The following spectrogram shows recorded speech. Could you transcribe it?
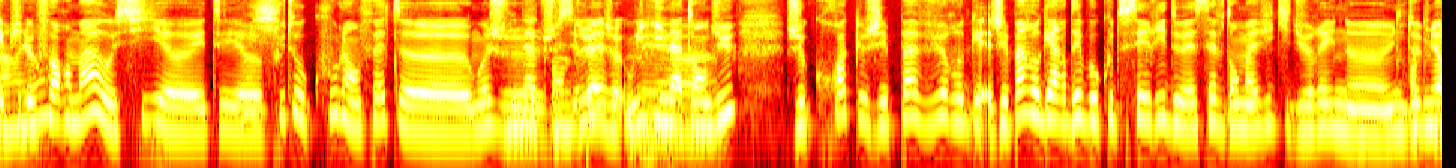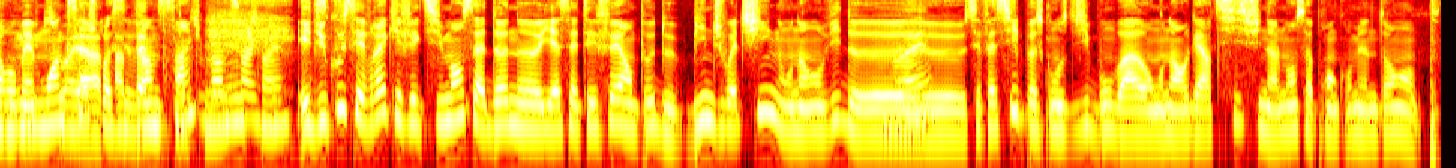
Et puis le format aussi euh, était euh, plutôt cool en fait. Euh, moi je, je sais Inattendu, pas, je- oui inattendu. Je crois que j'ai pas vu, j'ai pas regardé beaucoup de séries de SF dans ma vie qui duraient une, une 30 demi-heure ou même moins que ça. Je crois que c'est peine 25. 30 minutes, ouais. Et du coup c'est vrai qu'effectivement ça donne, il y a cet effet un peu de binge watching. On a envie de, Ouais. c'est facile parce qu'on se dit bon bah on en regarde 6 finalement ça prend combien de temps? Pff,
